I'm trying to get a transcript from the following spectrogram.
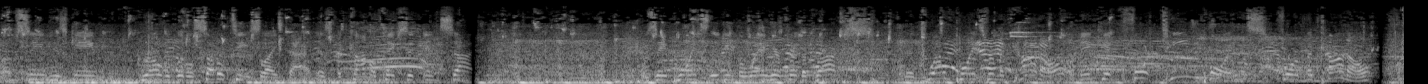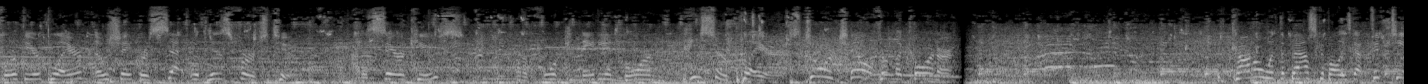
Love seeing his game grow with little subtleties like that as McConnell takes it inside. Eight points leading the way here for the Bucks. The 12 points for McConnell make it 14 points for McConnell. Fourth year player, Oshae Brissett with his first two. Out of Syracuse, one of four Canadian born Pacer players. George Hill from the corner. McConnell with the basketball. He's got 15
